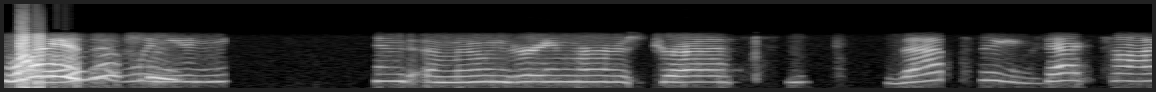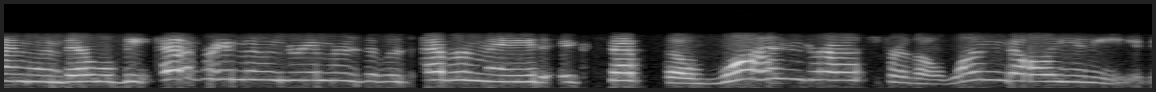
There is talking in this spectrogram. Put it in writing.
Why is it when you need a Moon Dreamer's dress? That's the exact time when there will be every Moon Dreamers that was ever made, except the one dress for the one doll you need.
